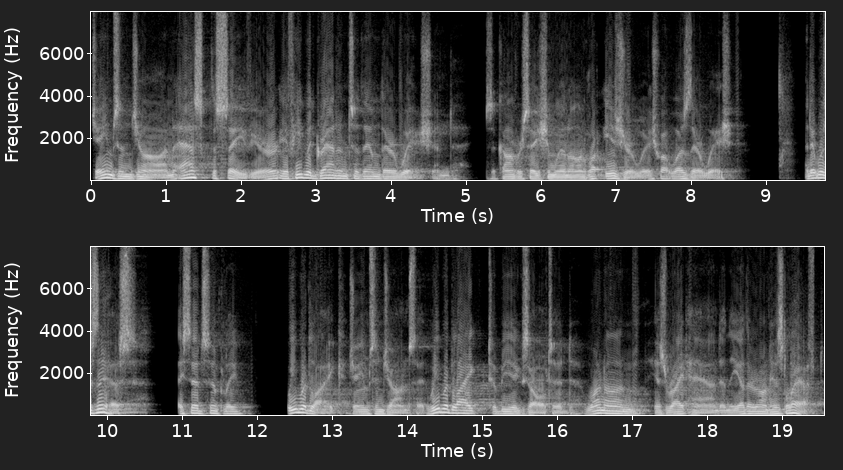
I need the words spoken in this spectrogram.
James and John asked the Savior if he would grant unto them their wish. And as the conversation went on, what is your wish? What was their wish? And it was this. They said simply, We would like, James and John said, we would like to be exalted, one on his right hand and the other on his left.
